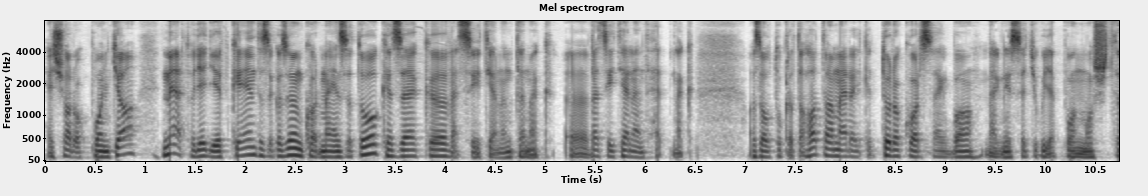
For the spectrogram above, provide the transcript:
egy sarokpontja, mert hogy egyébként ezek az önkormányzatok, ezek veszélyt jelentenek, veszélyt jelenthetnek az autokrata hatalmára. Egyébként Törökországban megnézhetjük, ugye pont most,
